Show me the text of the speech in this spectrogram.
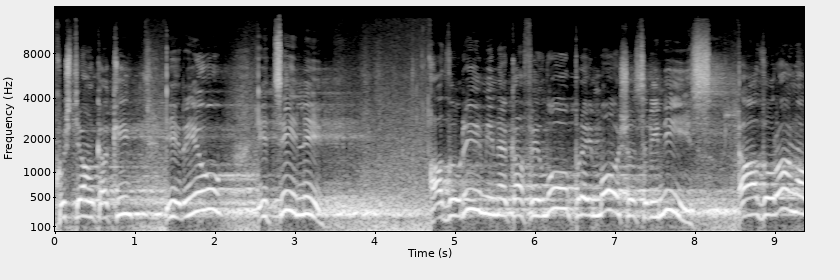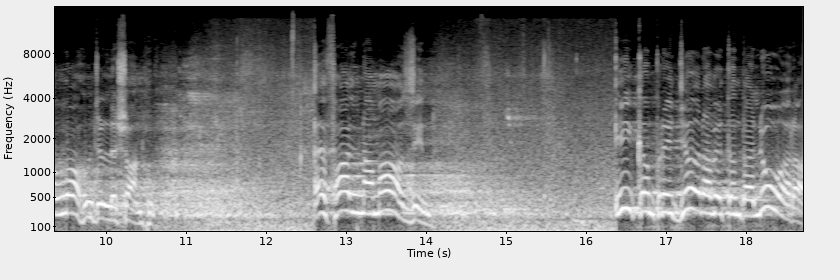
Kush është ky? I riu i cili adhurimin e ka fillu prej moshës rinisë e adhuron Allahun xhelleshanhu. E fal namazin, ikën prej gjërave të ndaluara,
